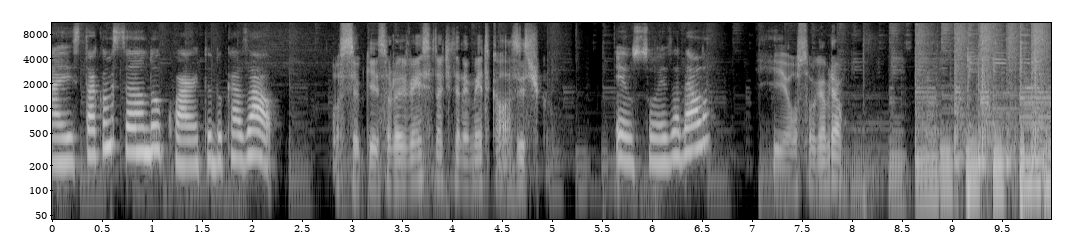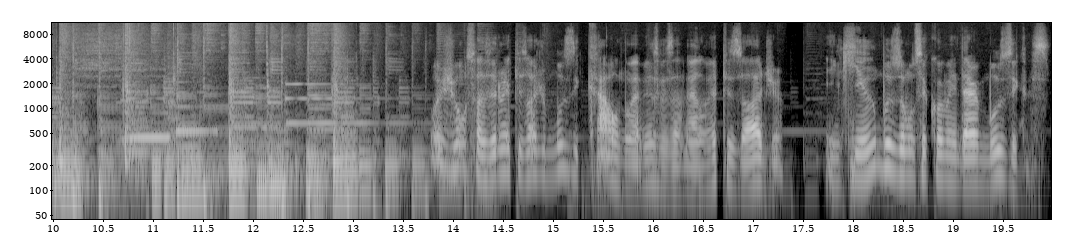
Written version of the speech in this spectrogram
Olá, está começando o quarto do casal. O seu guia de sobrevivência do entretenimento casalístico. Eu sou a Isabela. E eu sou o Gabriel. Hoje vamos fazer um episódio musical, não é mesmo, Isabela? Um episódio em que ambos vamos recomendar músicas,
